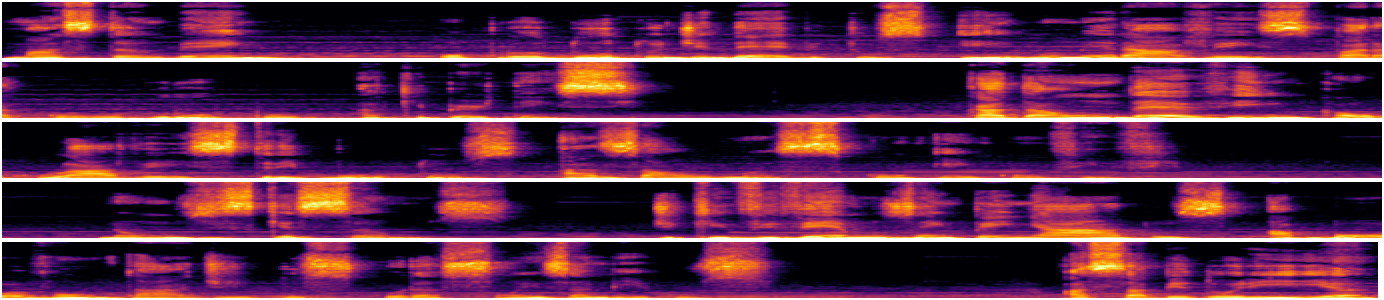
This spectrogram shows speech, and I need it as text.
mas também o produto de débitos inumeráveis para com o grupo a que pertence. Cada um deve incalculáveis tributos às almas com quem convive. Não nos esqueçamos de que vivemos empenhados à boa vontade dos corações amigos. A sabedoria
